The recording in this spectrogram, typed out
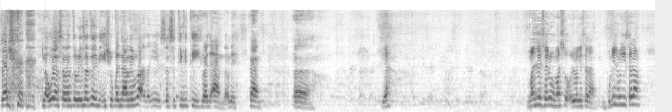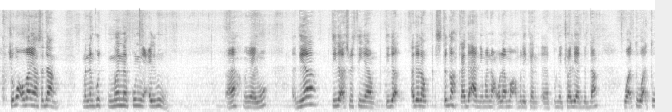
kan nak ulang salah satu satu jadi isu panjang lain pula. Lagi sensitivity kerajaan tak boleh kan uh, ya majlis ilmu masuk dia bagi salam boleh bagi salam cuma orang yang sedang menekuni, menekuni ilmu ah ha, ilmu dia tidak semestinya tidak adalah setengah keadaan di mana ulama memberikan uh, pengecualian tentang waktu-waktu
